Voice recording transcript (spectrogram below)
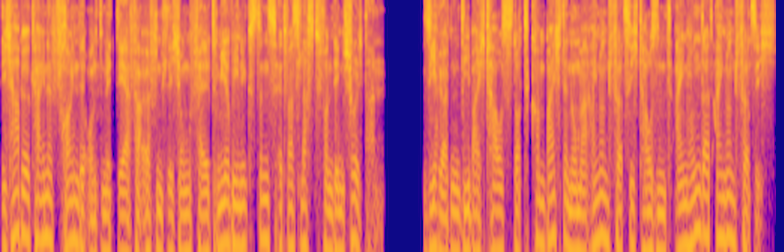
Ich habe keine Freunde und mit der Veröffentlichung fällt mir wenigstens etwas Last von den Schultern. Sie hörten die Beichthaus.com Beichte Nummer 41141.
